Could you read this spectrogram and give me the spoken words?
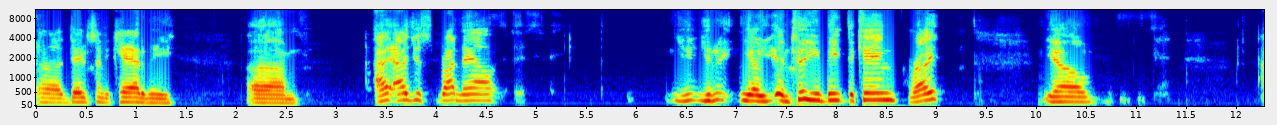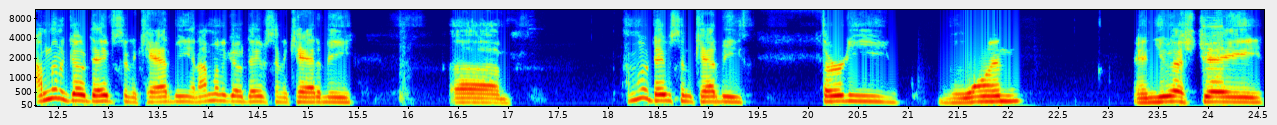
uh, Davidson Academy. Um, I, I just right now you you you know until you beat the king, right? You know, I'm going to go Davidson Academy, and I'm going to go Davidson Academy. Um, I'm going to Davidson Academy 31 and USJ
